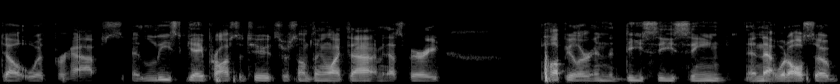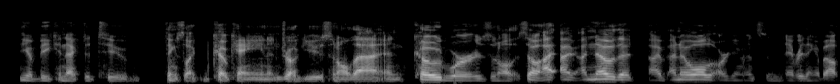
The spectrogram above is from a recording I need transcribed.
dealt with perhaps at least gay prostitutes or something like that. I mean, that's very popular in the DC scene, and that would also you know be connected to things like cocaine and drug use and all that, and code words and all that. So I I, know that I, I know all the arguments and everything about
